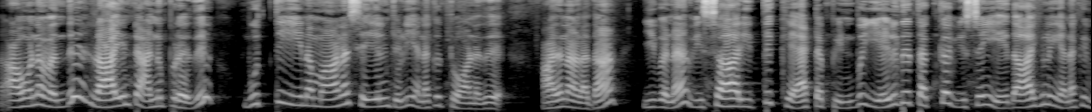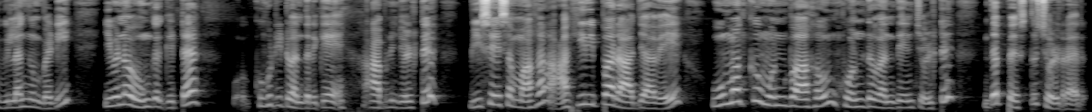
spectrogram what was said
அவனை வந்து ராயன்ட்டு அனுப்புறது புத்தியீனமான செயல்னு சொல்லி எனக்கு தோணுது. அதனால தான் இவனை விசாரித்து கேட்ட பின்பு எழுதத்தக்க விஷயம் ஏதாயிலும் எனக்கு விளங்கும்படி இவனை உங்ககிட்ட கூட்டிட்டு வந்திருக்கேன் அப்படின்னு சொல்லிட்டு விசேஷமாக அகிரிப்பா ராஜாவே உமக்கு முன்பாகவும் கொண்டு வந்தேன்னு சொல்லிட்டு இந்த பெஸ்து சொல்கிறாரு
